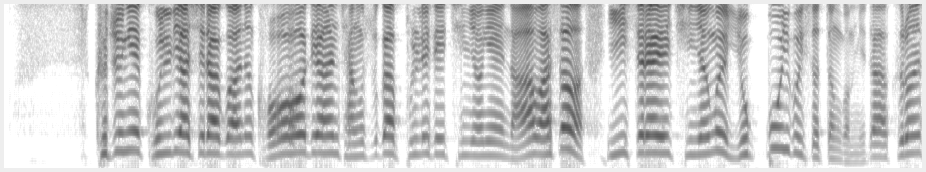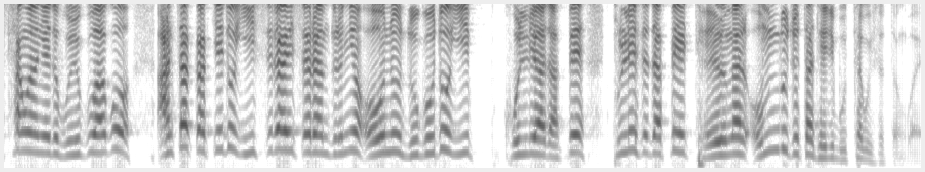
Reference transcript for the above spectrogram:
그 중에 골리앗이라고 하는 거대한 장수가 블레셋 진영에 나와서 이스라엘 진영을 욕보이고 있었던 겁니다. 그런 상황에도 불구하고 안타깝게도 이스라엘 사람들은요 어느 누구도 이 골리앗 앞에 블레셋 앞에 대응할 엄두조차 되지 못하고 있었던 거예요.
